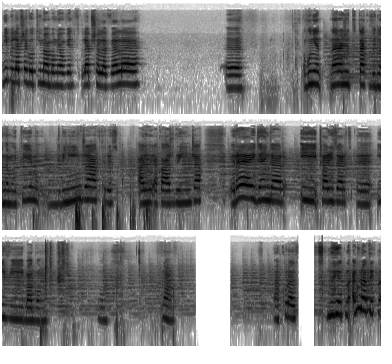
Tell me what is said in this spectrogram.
niby lepszego teama, bo miał więc lepsze levele. Y, ogólnie na razie to tak wygląda mój team. Green Ninja, który jest jako aż Green Ninja. Ray, Gengar i Charizard, y, Eevee, Bagon. No. Akurat, no jak, na- akurat jak na,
